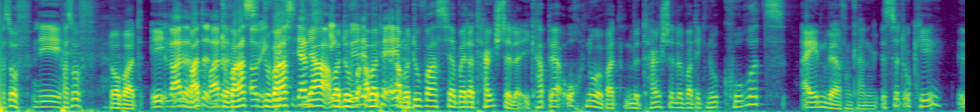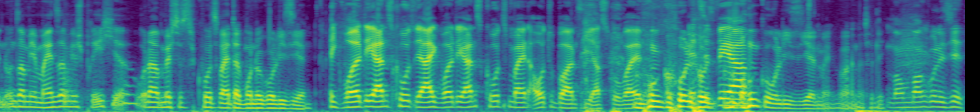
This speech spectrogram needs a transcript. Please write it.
pass auf, Nee. pass auf, Norbert. Ey, Warte, warte, warte. du warst, Aber du warst, ganz- ja, aber du, aber, aber du warst ja bei der Tankstelle. Ich habe ja auch nur, was mit Tankstelle, was ich nur kurz einwerfen kann. Ist das okay in unserem gemeinsamen Gespräch hier? Oder möchtest du kurz weiter monopolisieren? Ich wollte ganz kurz, ja, ich wollte ganz kurz mein Autobahnfiasko, weil Mongolo ja- Mongolisieren manchmal natürlich. Mon mongolisiert.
